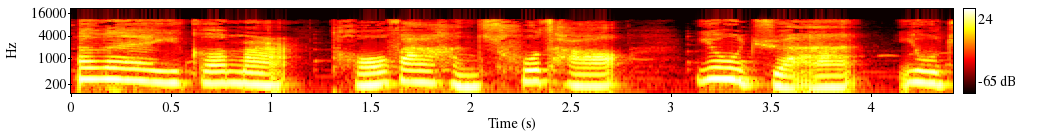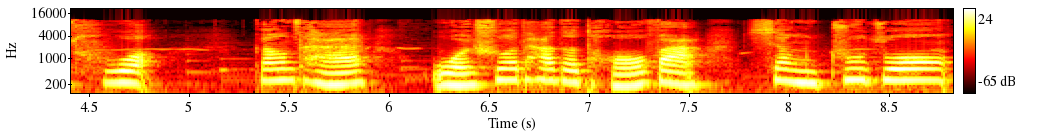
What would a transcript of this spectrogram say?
单位一哥们儿头发很粗糙，又卷又粗。刚才我说他的头发像猪鬃，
